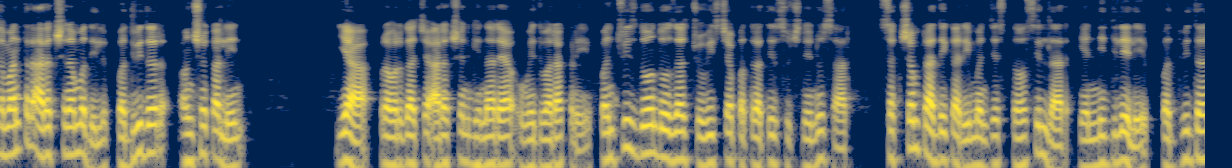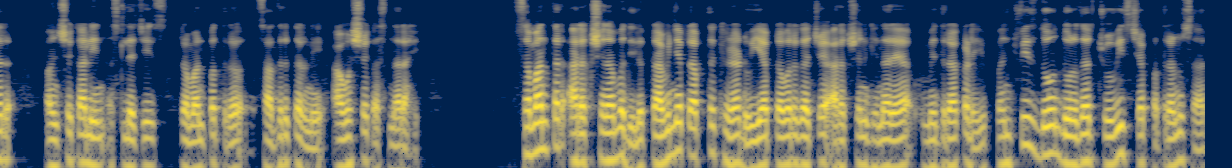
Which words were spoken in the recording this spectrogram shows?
समांतर आरक्षणामधील पदवीधर अंशकालीन या प्रवर्गाचे आरक्षण घेणाऱ्या उमेदवाराकडे पंचवीस दोन दोन हजार चोवीसच्या पत्रातील सूचनेनुसार सक्षम प्राधिकारी म्हणजेच तहसीलदार यांनी दिलेले पदवीधर अंशकालीन असल्याचे प्रमाणपत्र सादर करणे आवश्यक असणार आहे. समांतर आरक्षणामधील प्रावीण्यप्राप्त खेळाडू या प्रवर्गाचे आरक्षण घेणाऱ्या उमेदवाराकडे पंचवीस दोन दोन हजार चोवीसच्या पत्रानुसार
